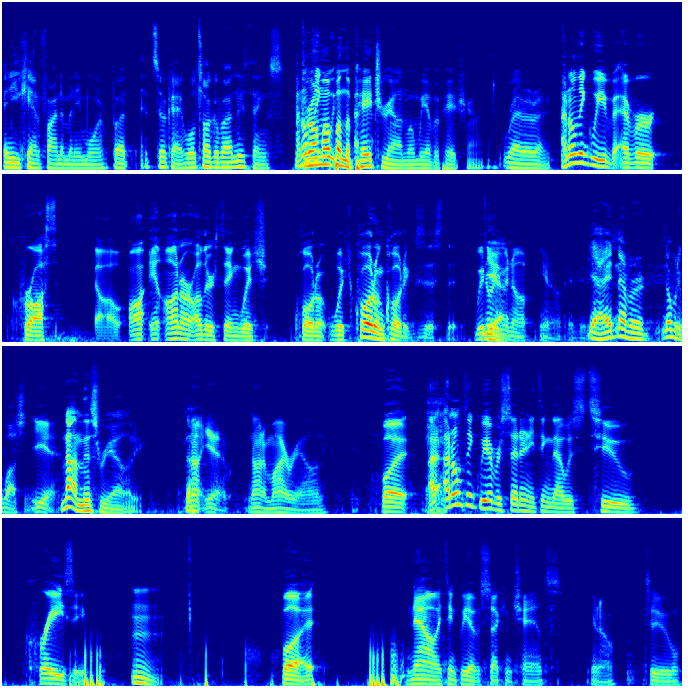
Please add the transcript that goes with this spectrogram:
and you can't find them anymore. But it's okay. We'll talk about new things. I don't Throw them think up we- on the Patreon when we have a Patreon. Right, right, right. I don't think we've ever crossed uh, on, on our other thing, which quote which quote unquote existed. We don't Yeah. even know, if, you know. If it, Yeah, it never. Nobody watched it. yeah, Not in this reality. Not yeah, not in my reality. But I, I don't think we ever said anything that was too crazy. Mm. But now I think we have a second chance, you know, to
